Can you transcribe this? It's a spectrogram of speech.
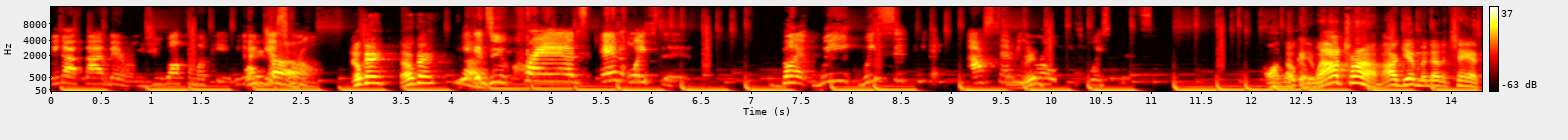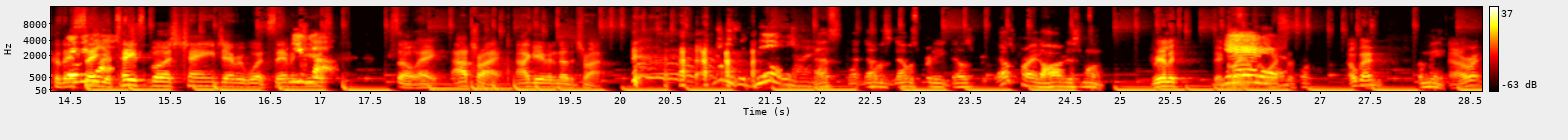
We got five bedrooms. You welcome up here. We got Anytime. guest room. Okay. Okay. We can do crabs and oysters, but we we sit there. Our seven year old eats oysters. Okay, well I'll try them. I'll give them another chance because they say your taste buds change every what seven you years. So hey, I'll try it. I'll give it another try. that was a good one. That's that, that, was that was pretty. That was that was probably the hardest one. Really? The yeah. Okay. For me. All right.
